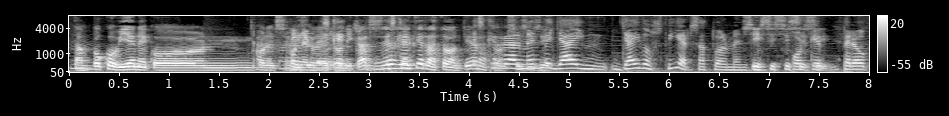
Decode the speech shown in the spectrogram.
Mm. tampoco viene con, con el con servicio el- de que- Electronic Arts. es Es que- que tienes razón, tienes Es que razón. sí, sí, realmente. Ya, hay, ya hay dos tiers actualmente. Sí, sí, sí, sí, Porque, sí. Pero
